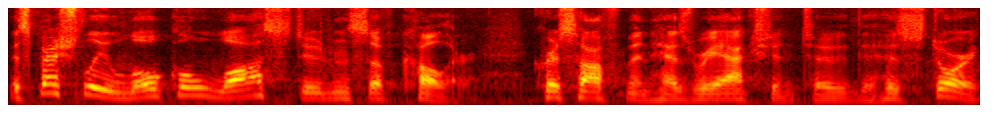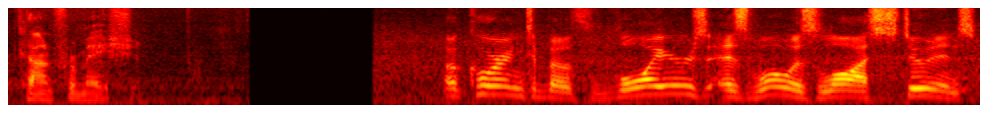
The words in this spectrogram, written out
especially local law students of color. Chris Hoffman has reaction to the historic confirmation. According to both lawyers as well as law students,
